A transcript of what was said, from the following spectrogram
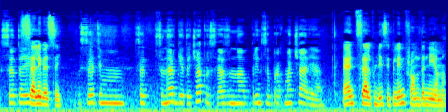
С этой celibacy. с этим с, с энергией этой чакры связан принцип брахмачария and self discipline from the niyama.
